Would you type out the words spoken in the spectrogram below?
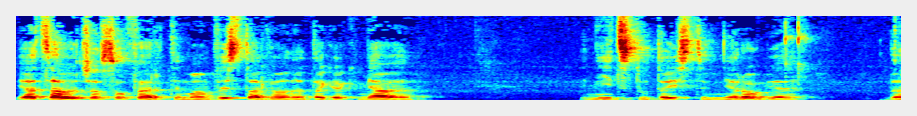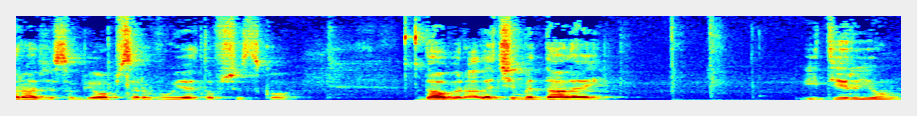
Ja cały czas oferty mam wystawione tak jak miałem. Nic tutaj z tym nie robię. Na razie sobie obserwuję to wszystko. Dobra, lecimy dalej. Ethereum.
